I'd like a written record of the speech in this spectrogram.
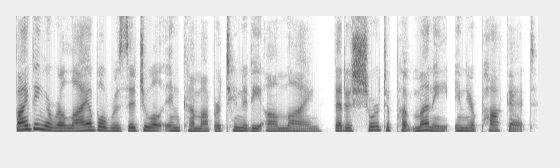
Finding a reliable residual income opportunity online that is sure to put money in your pocket.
